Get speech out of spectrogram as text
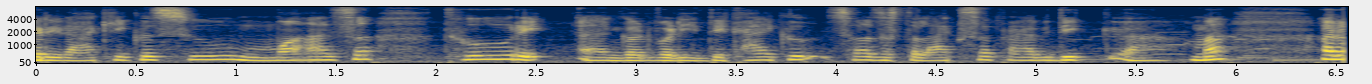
गरिराखेको छु। म आज थोरै गडबडी देखाएको छ जस्तो लाग्छ प्राविधिकमा। र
